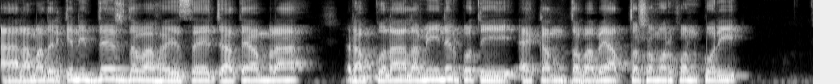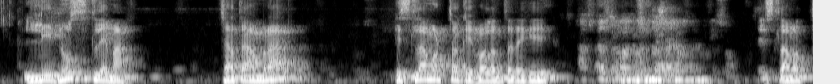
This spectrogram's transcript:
আর আমাদেরকে নির্দেশ দেওয়া হয়েছে যাতে আমরা রাব্বুল আলামিনের প্রতি একান্তভাবে আত্মসমর্পণ করি। লিনুসলেমা, যাতে আমরা ইসলাম অর্থ কি বলেন তো দেখি। ইসলাম অর্থ?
